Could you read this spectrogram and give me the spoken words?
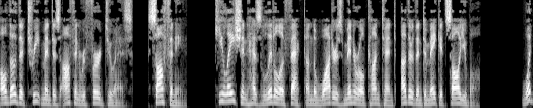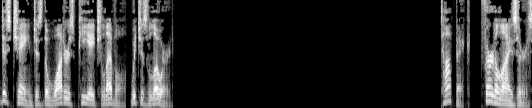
Although the treatment is often referred to as softening, chelation has little effect on the water's mineral content, other than to make it soluble. What does change is the water's pH level, which is lowered. Fertilizers.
